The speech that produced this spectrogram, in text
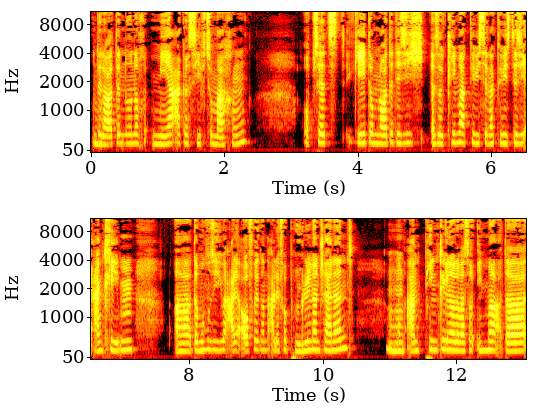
und die Mhm. Leute nur noch mehr aggressiv zu machen. Ob es jetzt geht um Leute, die sich, also Klimaaktivistinnen und Aktivisten, die sich ankleben, äh, da muss man sich über alle aufregen und alle verprügeln anscheinend Mhm. und anpinkeln oder was auch immer da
